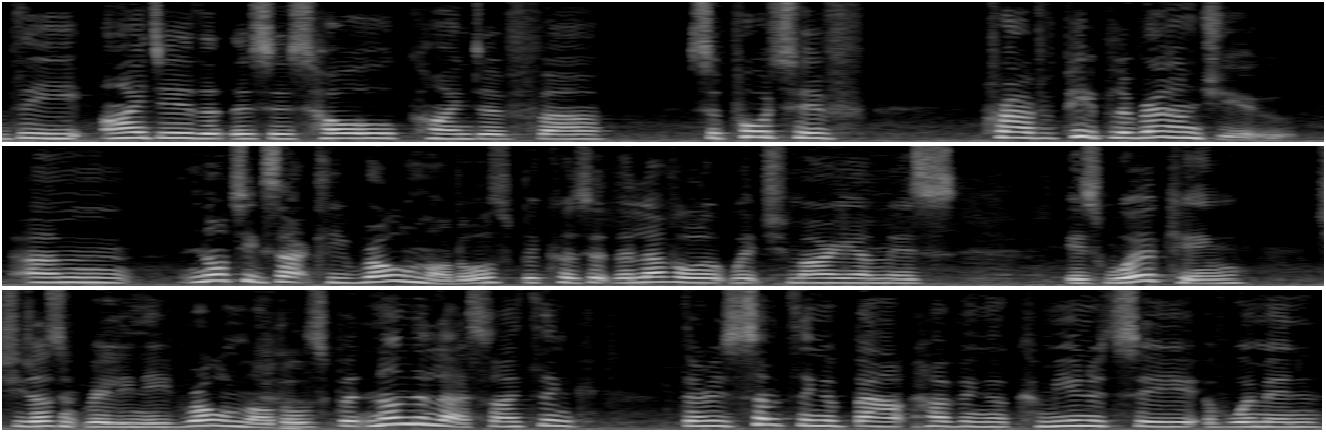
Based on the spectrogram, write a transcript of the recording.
the idea that there's this whole kind of uh, supportive crowd of people around you, um, not exactly role models, because at the level at which Maryam is, is working, she doesn't really need role models, but nonetheless, I think there is something about having a community of women.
